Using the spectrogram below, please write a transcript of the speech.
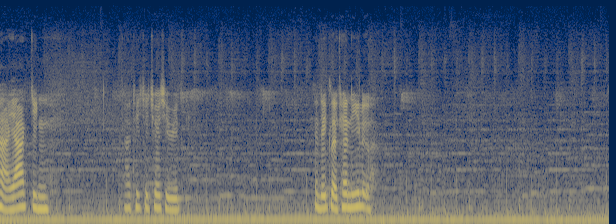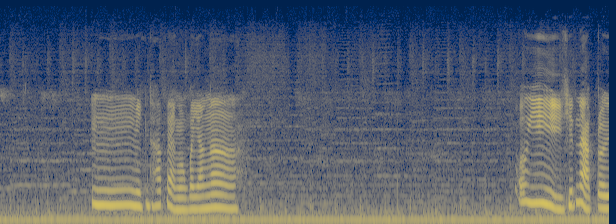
หายากจริงการดที่จะช่วยชีวิตเด็กเหลือแค่นี้เลยอืม มีท่าแฝงลงไปยังอะโอ้ย คิดหนักเลย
